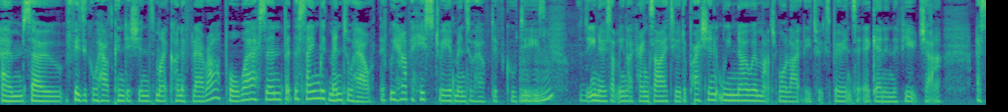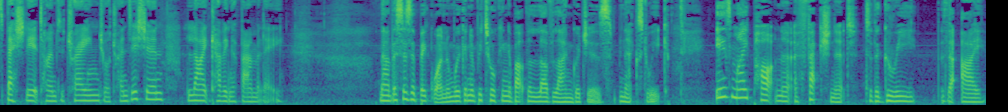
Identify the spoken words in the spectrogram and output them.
Um, so physical health conditions might kind of flare up or worsen, but the same with mental health. If we have a history of mental health difficulties, mm-hmm. you know, something like anxiety or depression, we know we're much more likely to experience it again in the future, especially at times of change or transition, like having a family. Now, this is a big one, and we're going to be talking about the love languages next week. Is my partner affectionate to the degree that I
